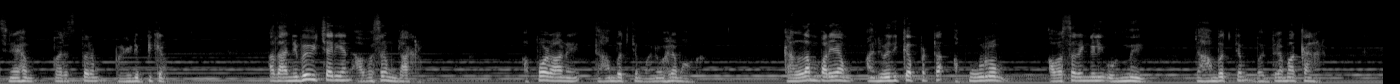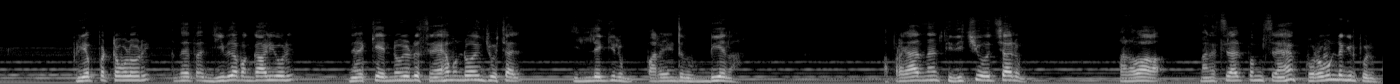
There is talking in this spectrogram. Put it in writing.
സ്നേഹം പരസ്പരം പ്രകടിപ്പിക്കണം അത് അനുഭവിച്ചറിയാൻ അവസരം ഉണ്ടാക്കണം. അപ്പോഴാണ് ദാമ്പത്യം മനോഹരമാവുക. കള്ളം പറയാൻ അനുവദിക്കപ്പെട്ട അപൂർവം അവസരങ്ങളിൽ ഒന്ന് ദാമ്പത്യം ഭദ്രമാക്കാനാണ്. പ്രിയപ്പെട്ടവളോട് അതായത് ജീവിത പങ്കാളിയോട് നിനക്ക് എന്നോട് സ്നേഹമുണ്ടോ എന്ന് ചോദിച്ചാൽ ഇല്ലെങ്കിലും പറയേണ്ടതുണ്ട് എന്നാണ്. അപ്രകാരം ഞാൻ തിരിച്ചു ചോദിച്ചാലും അഥവാ മനസ്സിലല്പം സ്നേഹം കുറവുണ്ടെങ്കിൽ പോലും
